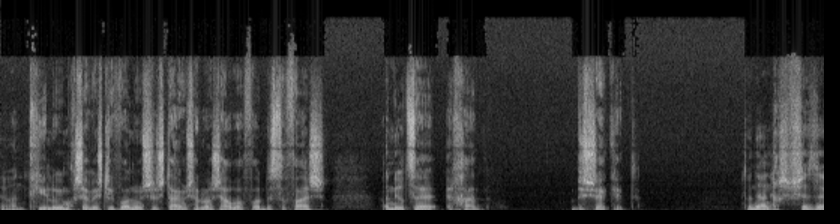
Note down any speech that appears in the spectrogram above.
הבנתי. כאילו אם עכשיו יש לי ווליום של 2, 3, 4 הופעות בסופש, אני ארצה אחד, בשקט. אתה יודע, אני חושב שזה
